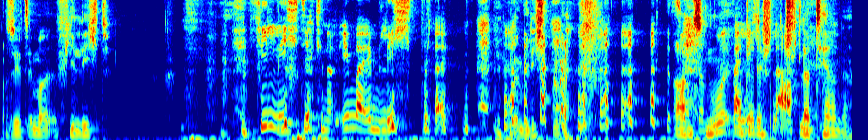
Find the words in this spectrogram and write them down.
Also jetzt immer viel Licht. viel Licht, ja genau, immer im Licht bleiben. Immer im Licht bleiben. Abends nur unter der schlafen. Laterne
